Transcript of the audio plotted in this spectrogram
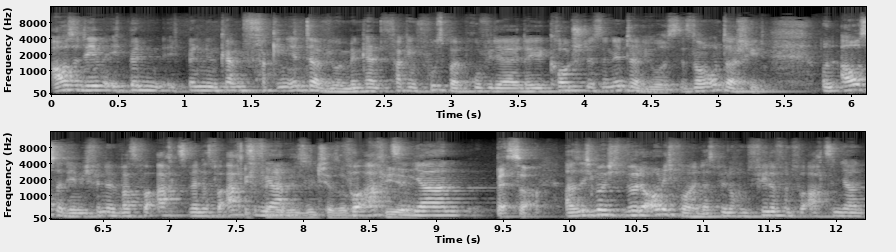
außerdem, ich bin, ich bin in keinem fucking Interview und bin kein fucking Fußballprofi, der, der gecoacht ist in Interviews. Das ist noch ein Unterschied. Und außerdem, ich finde, was vor 18, wenn das vor 18 finde, Jahren, ja vor 18 Jahren besser. Also ich möchte, würde auch nicht wollen, dass mir noch ein Fehler von vor 18 Jahren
